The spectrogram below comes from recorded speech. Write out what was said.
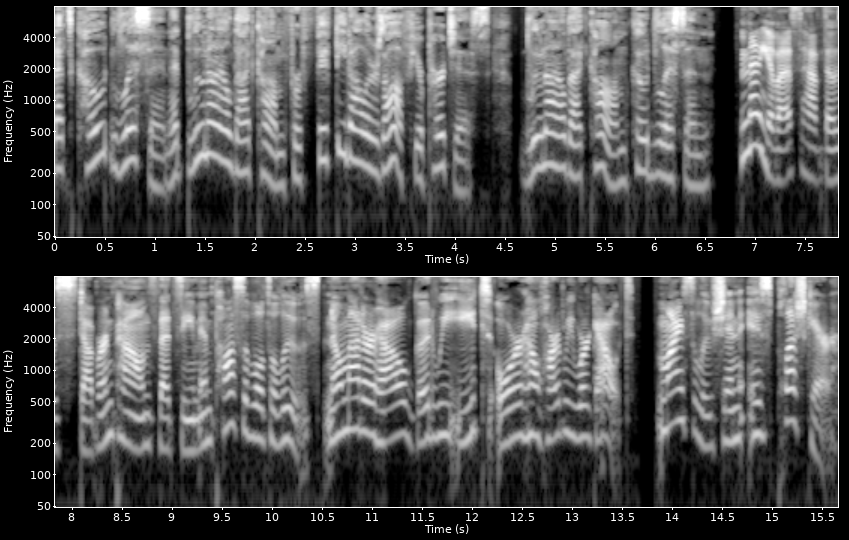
That's code LISTEN at Bluenile.com for $50 off your purchase. Bluenile.com code LISTEN. Many of us have those stubborn pounds that seem impossible to lose, no matter how good we eat or how hard we work out. My solution is PlushCare.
